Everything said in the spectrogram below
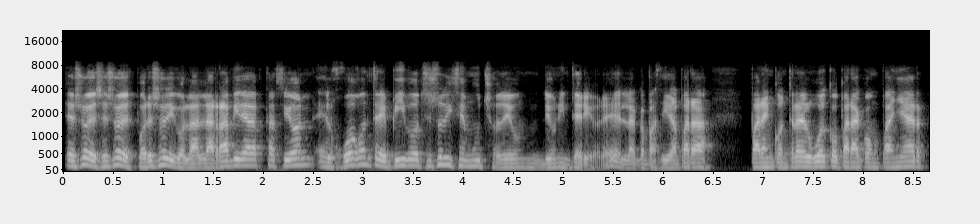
Eso es, eso es. Por eso digo, la, rápida adaptación, el juego entre pivots, eso dice mucho de un, de un interior, ¿eh? la capacidad para, para encontrar el hueco, para acompañar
